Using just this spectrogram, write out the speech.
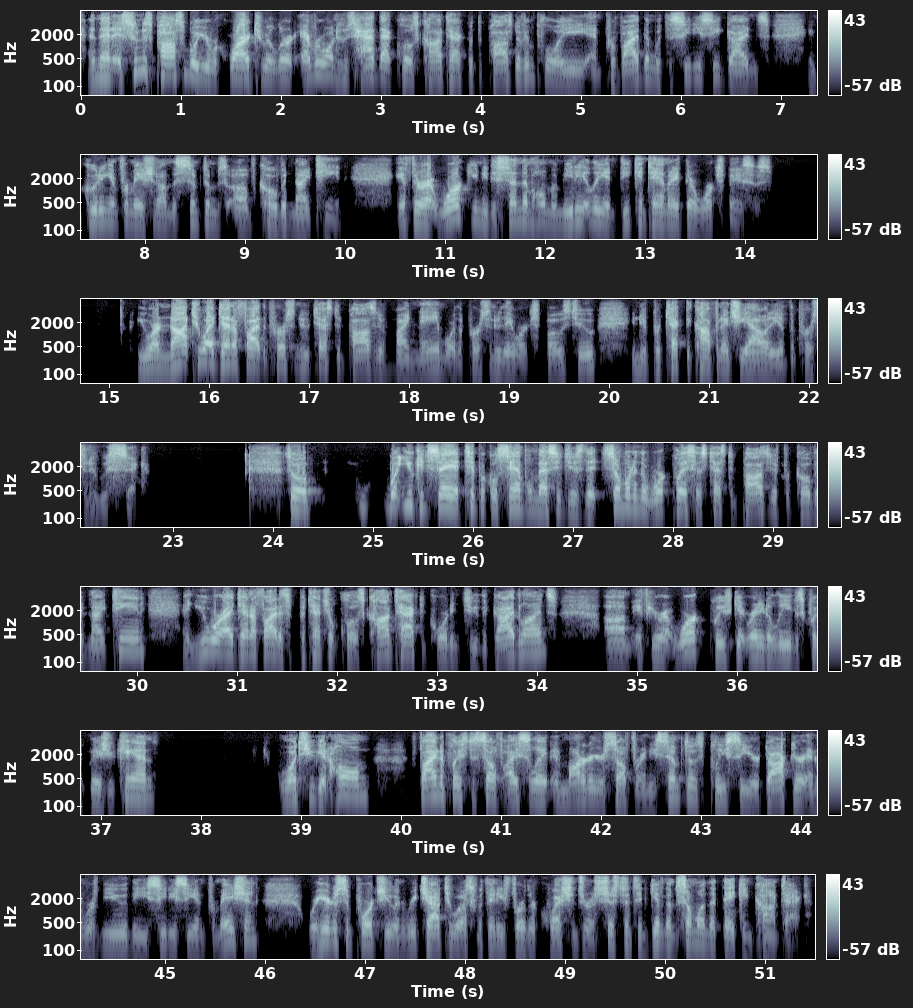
And then, as soon as possible, you're required to alert everyone who's had that close contact with the positive employee and provide them with the CDC guidance, including information on the symptoms of COVID 19. If they're at work, you need to send them home immediately and decontaminate their workspaces. You are not to identify the person who tested positive by name or the person who they were exposed to. You need to protect the confidentiality of the person who was sick. So, what you could say a typical sample message is that someone in the workplace has tested positive for COVID 19 and you were identified as a potential close contact according to the guidelines. Um, if you're at work, please get ready to leave as quickly as you can. Once you get home, Find a place to self isolate and monitor yourself for any symptoms. Please see your doctor and review the CDC information. We're here to support you and reach out to us with any further questions or assistance and give them someone that they can contact.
